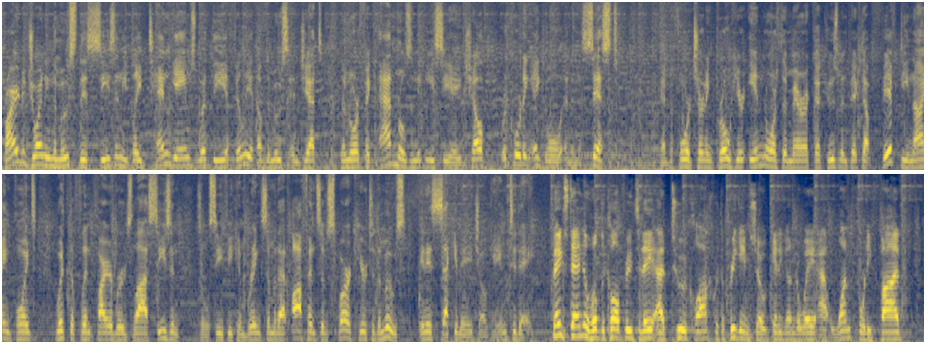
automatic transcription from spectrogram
Prior to joining the Moose this season, he played 10 games with the affiliate of the Moose and Jets, the Norfolk Admirals in the ECHL, recording a goal and an assist. And before turning pro here in North America, Kuzmin picked up 59 points with the Flint Firebirds last season. So we'll see if he can bring some of that offensive spark here to the Moose in his second AHL game today. Thanks, Daniel. Hold the call for you today at 2 o'clock with the pregame show getting underway at 145.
